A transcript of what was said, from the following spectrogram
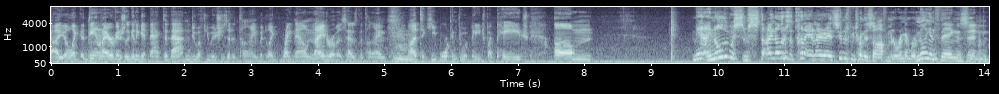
I, like Dan and I are eventually going to get back to that and do a few issues at a time, but like right now, neither of us has the time Mm. uh, to keep working through it page by page. Um, man, I know there was some stuff. I know there's a ton, of, and I, as soon as we turn this off, I'm going to remember a million things. And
